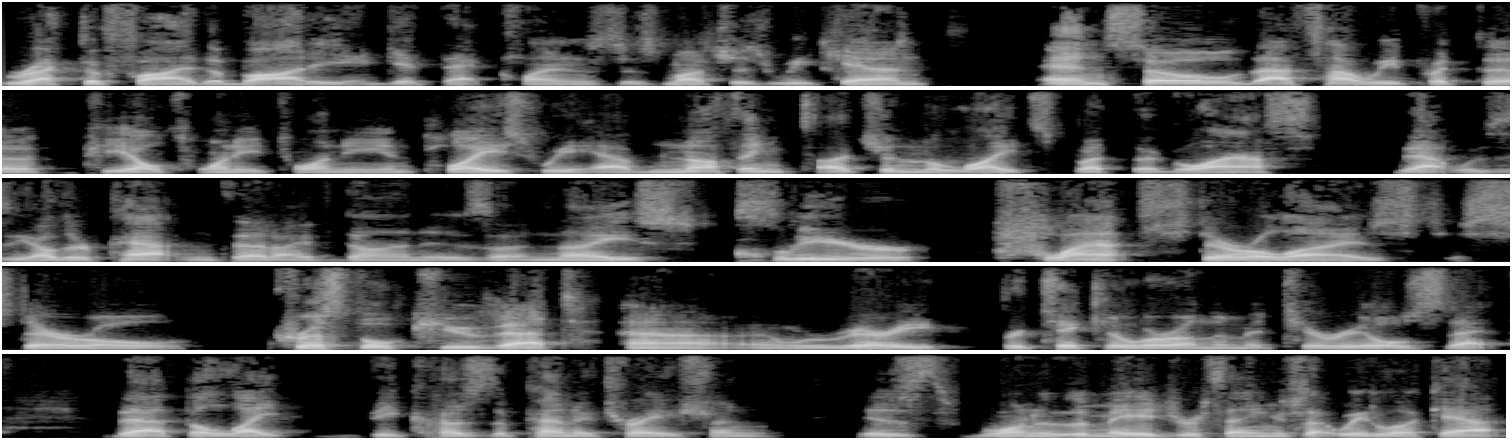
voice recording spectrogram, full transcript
rectify the body and get that cleansed as much as we can. And so that's how we put the PL 2020 in place. We have nothing touching the lights but the glass. That was the other patent that I've done is a nice, clear, flat, sterilized, sterile crystal cuvette. Uh, and we're very particular on the materials that, that the light, because the penetration is one of the major things that we look at,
